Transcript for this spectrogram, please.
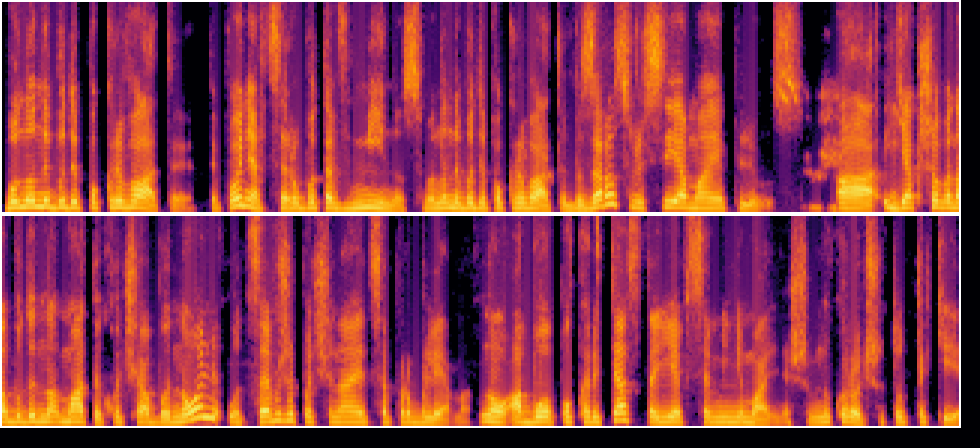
воно не буде покривати. Ти поняв? Це робота в мінус. Воно не буде покривати, бо зараз Росія має плюс. А якщо вона буде мати хоча б ноль, оце вже починається проблема. Ну або покриття стає все мінімальнішим. Ну коротше, тут такі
